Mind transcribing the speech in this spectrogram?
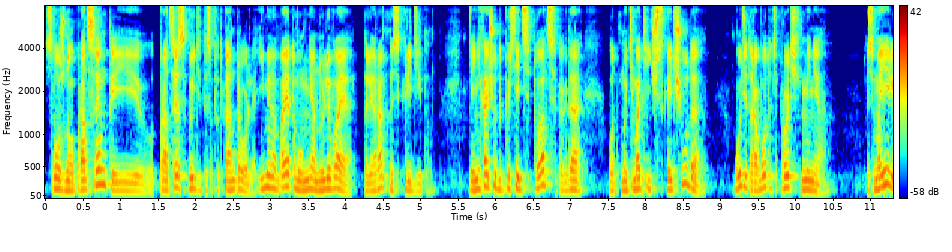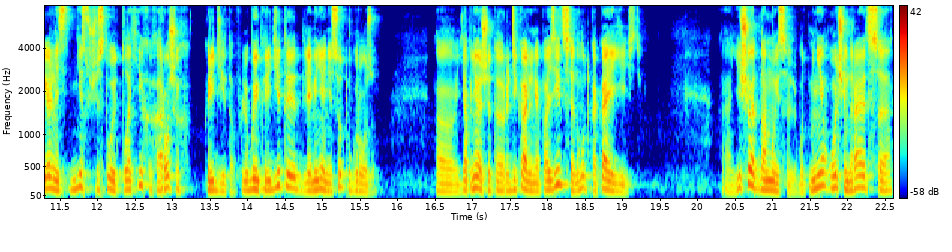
сложного процента, и процесс выйдет из-под контроля. Именно поэтому у меня нулевая толерантность к кредитам. Я не хочу допустить ситуации, когда вот математическое чудо будет работать против меня. То есть в моей реальности не существует плохих и хороших кредитов. Любые кредиты для меня несут угрозу. Э, я понимаю, что это радикальная позиция, но вот какая есть. Э, еще одна мысль. Вот мне очень нравится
